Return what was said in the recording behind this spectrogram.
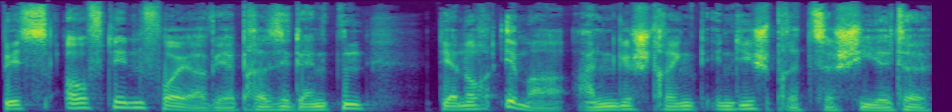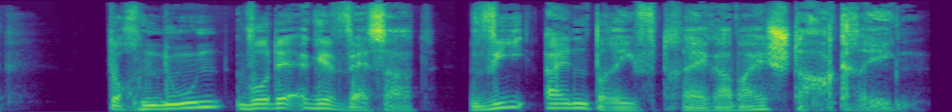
bis auf den Feuerwehrpräsidenten, der noch immer angestrengt in die Spritze schielte. Doch nun wurde er gewässert, wie ein Briefträger bei Starkregen.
